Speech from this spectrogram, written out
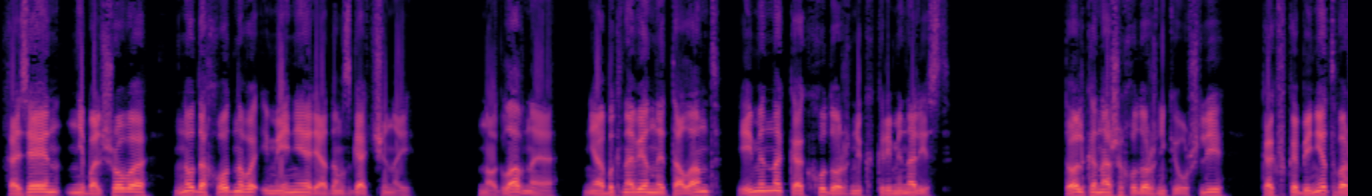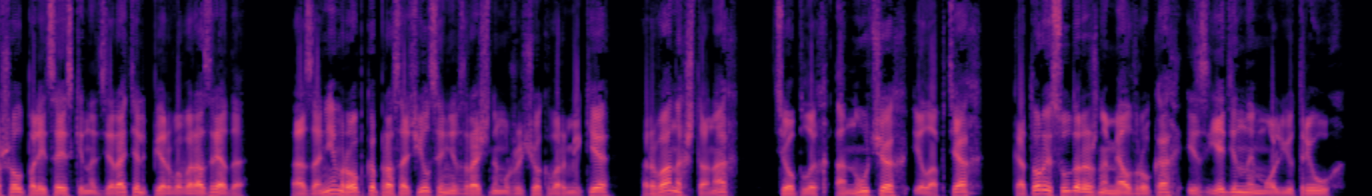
хозяин небольшого, но доходного имения рядом с Гатчиной. Но главное, необыкновенный талант именно как художник-криминалист. Только наши художники ушли, как в кабинет вошел полицейский надзиратель первого разряда, а за ним робко просочился невзрачный мужичок в армяке, рваных штанах, теплых анучах и лаптях, который судорожно мял в руках изъеденный молью триух.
